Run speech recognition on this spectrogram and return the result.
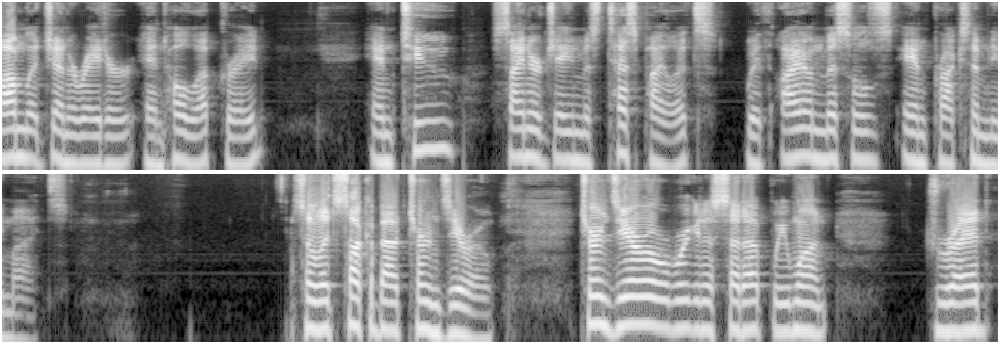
Bomblet Generator, and Hull Upgrade. And two Sienar-Jaemus test pilots with ion missiles and proximity mines. So let's talk about turn zero. Turn zero, we're going to set up, we want Dread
